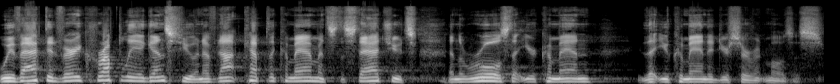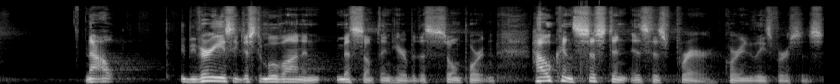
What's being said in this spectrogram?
We have acted very corruptly against you and have not kept the commandments, the statutes, and the rules that your command, that you commanded your servant Moses. Now, It'd be very easy just to move on and miss something here, but this is so important. How consistent is his prayer, according to these verses?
